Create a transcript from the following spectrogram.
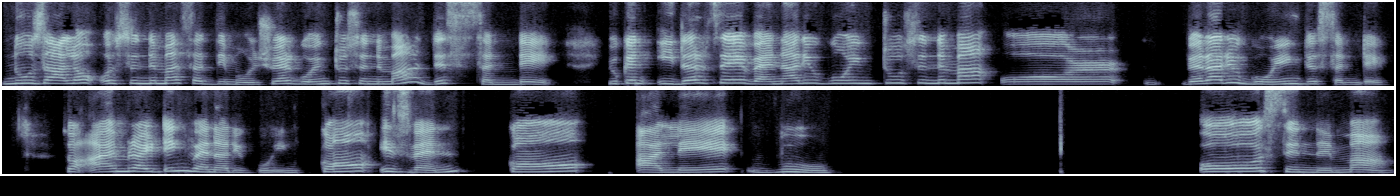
Nous allons au oh, cinéma ce dimanche. We are going to cinema this Sunday. You can either say when are you going to cinema or where are you going this Sunday. So I am writing when are you going. Quand is when. Quand allez-vous au cinéma?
